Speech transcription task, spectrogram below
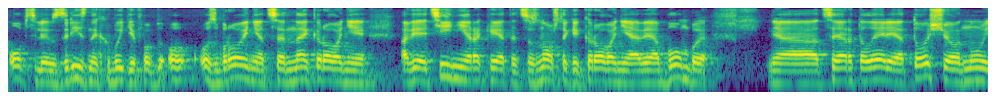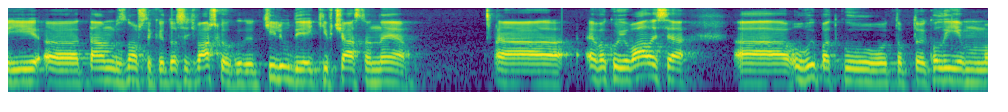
обстрілів з різних видів озброєння. Це не керовані авіаційні ракети, це знову ж таки керовані авіабомби. Е, Це артилерія тощо. Ну і е, там знову ж таки досить важко. Ті люди, які вчасно не е, евакуювалися. У випадку, тобто, коли їм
